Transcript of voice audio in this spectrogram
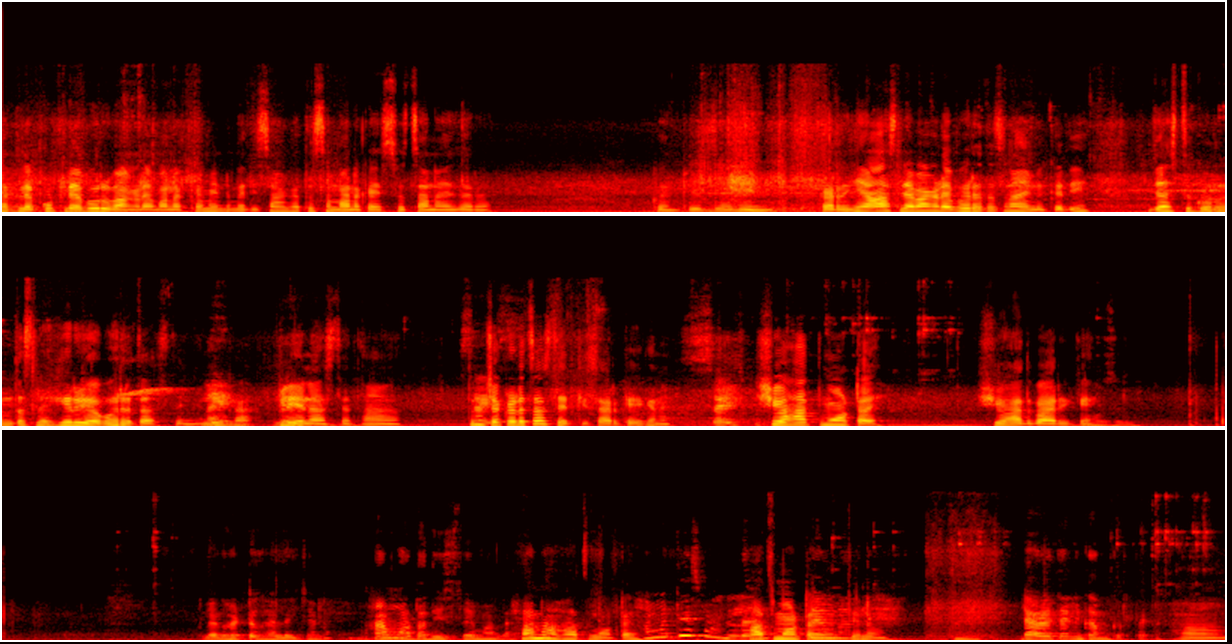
ह्यातल्या कुठल्या भरू बांगड्या मला कमेंटमध्ये सांगा तसं मला काही सुचा नाही जरा कन्फ्युज झाली मी कारण ह्या असल्या बांगड्या भरतच नाही मी कधी जास्त करून तसल्या हिरव्या भरत असते नाही का. प्लेन असतात हां तुमच्याकडेच असतात की सारखे आहे का नाही शिव हात मोठा आहे शिव हात बारीक आहे. तुला घट्ट घालायच्या ना हा मोठा दिसतोय मला हा ना हात मोठा आहे हा हाच मोठा आहे ते म्हणते ना. डाव्या त्याने काम करता का हां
